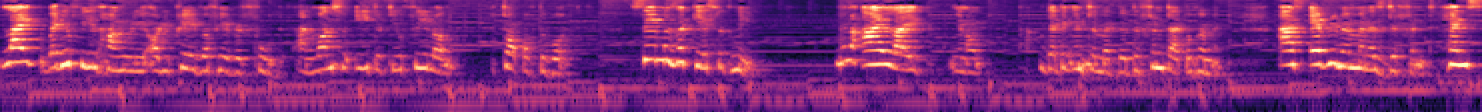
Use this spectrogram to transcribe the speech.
Like when you feel hungry or you crave your favorite food, and once you eat it, you feel on top of the world. Same is the case with me. You know, I like, you know, getting intimate with different type of women, as every woman is different, hence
